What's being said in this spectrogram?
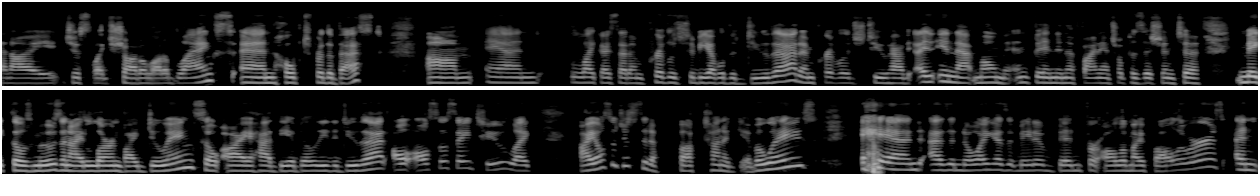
and i just like shot a lot of blanks and hoped for the best um and like I said, I'm privileged to be able to do that. I'm privileged to have in that moment and been in a financial position to make those moves. And I learned by doing. So I had the ability to do that. I'll also say, too, like, I also just did a fuck ton of giveaways. And as annoying as it may have been for all of my followers, and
